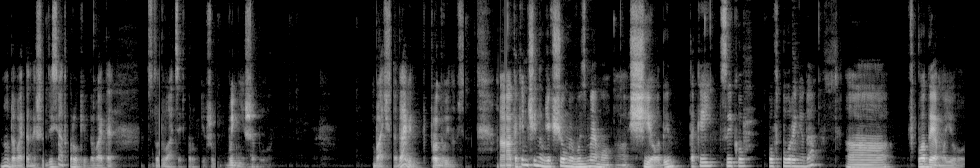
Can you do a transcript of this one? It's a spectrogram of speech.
Ну, давайте не 60 кроків, давайте 120 кроків, щоб видніше було. Бачите, да? він продвинувся. А, таким чином, якщо ми візьмемо ще один такий цикл повторення, да? а, вкладемо його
